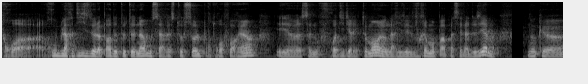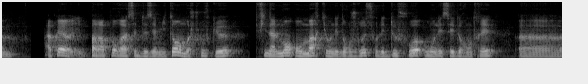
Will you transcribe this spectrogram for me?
trois roublardises de la part de Tottenham où ça reste au sol pour trois fois rien et euh, ça nous refroidit directement et on n'arrivait vraiment pas à passer la deuxième. Donc euh, après, par rapport à cette deuxième mi-temps, moi je trouve que finalement on marque et on est dangereux sur les deux fois où on essaye de rentrer euh,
